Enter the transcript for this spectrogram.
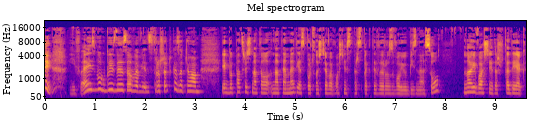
i Facebook biznesowy, więc troszeczkę zaczęłam jakby patrzeć na, to, na te media społecznościowe właśnie z perspektywy rozwoju biznesu. No i właśnie też wtedy, jak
